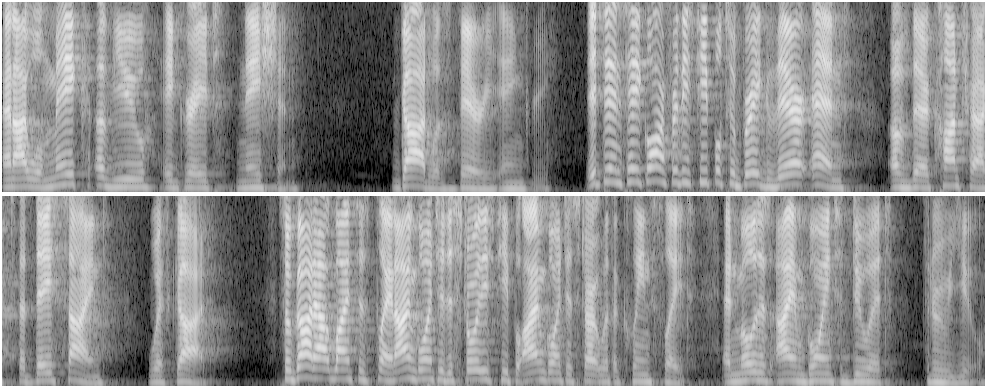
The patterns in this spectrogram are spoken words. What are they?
and I will make of you a great nation. God was very angry. It didn't take long for these people to break their end of their contract that they signed with God. So God outlines his plan. I'm going to destroy these people. I'm going to start with a clean slate. And Moses, I am going to do it through you.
